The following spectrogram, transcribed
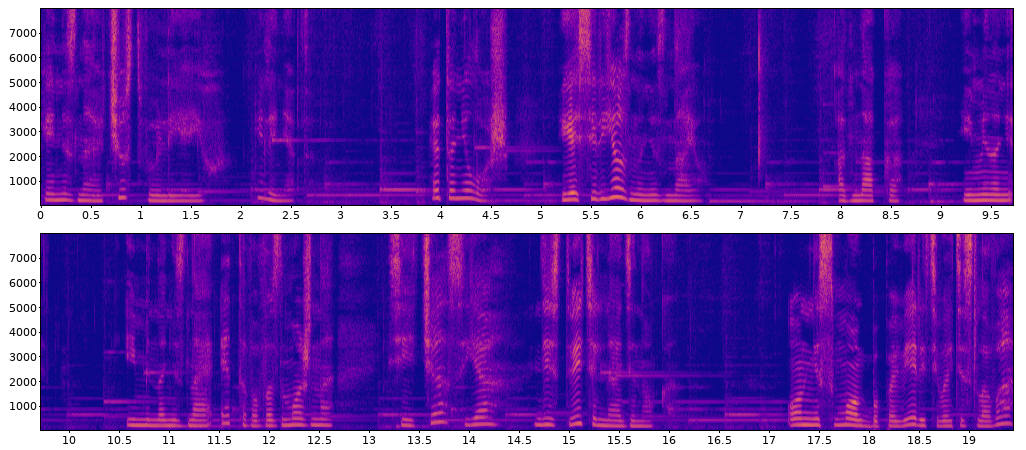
я не знаю, чувствую ли я их или нет. Это не ложь. Я серьезно не знаю. Однако, именно не, именно не зная этого, возможно, сейчас я действительно одинока. Он не смог бы поверить в эти слова,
